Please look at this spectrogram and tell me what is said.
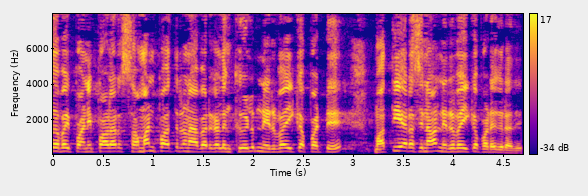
சேவை பணிப்பாளர் சமன் பாத்திரன் அவர்களின் கீழும் நிர்வகிக்கப்பட்டு மத்திய அரசினால் நிர்வகிக்கப்படுகிறது.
